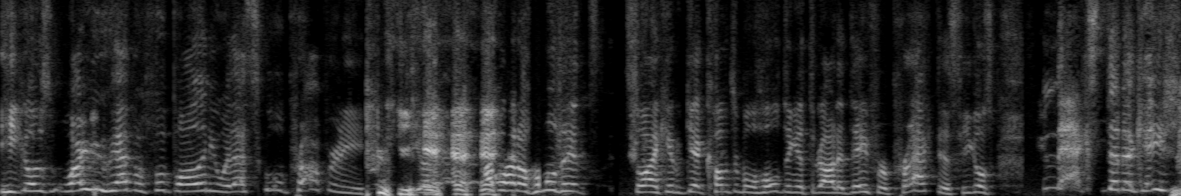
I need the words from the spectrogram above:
he goes why do you have a football anyway? That's school property. Yeah. i want to hold it so i can get comfortable holding it throughout a day for practice. He goes max dedication.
